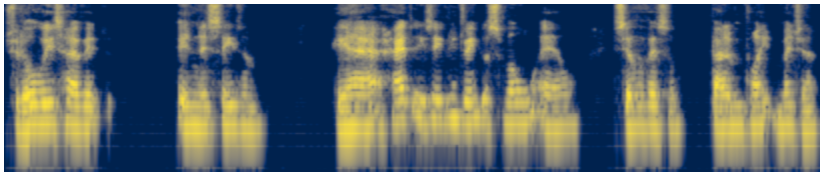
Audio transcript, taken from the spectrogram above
should always have it in this season. He had his evening drink of small ale, silver vessel, about pint measure.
